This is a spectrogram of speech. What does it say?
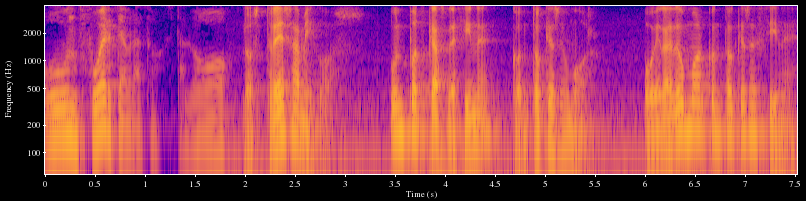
un fuerte abrazo. Hasta luego. Los tres amigos. Un podcast de cine con toques de humor. ¿O era de humor con toques de cine?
